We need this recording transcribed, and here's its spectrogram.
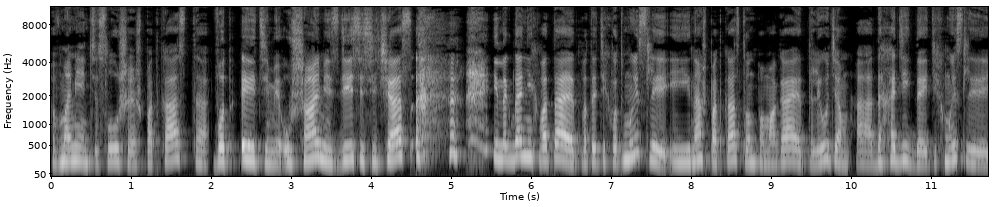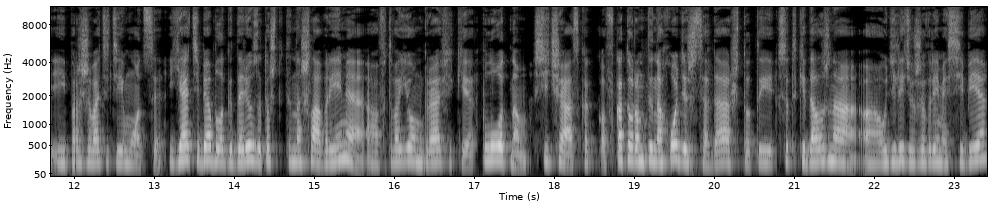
в моменте слушаешь подкаст а, вот этими ушами здесь и сейчас. Иногда не хватает вот этих вот мыслей, и наш подкаст, он помогает людям а, доходить до этих мыслей и проживать эти эмоции. Я тебя благодарю за то, что ты нашла время а, в твоем графике плотном сейчас, как, в котором ты находишься, да, что ты все-таки должна а, уделить уже время себе.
